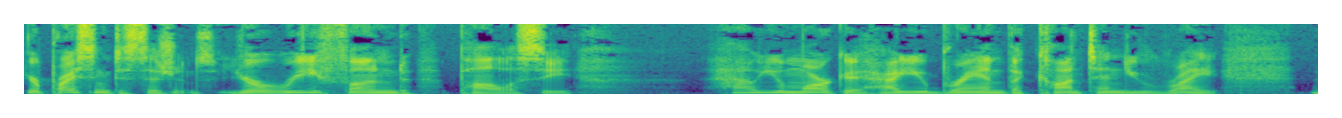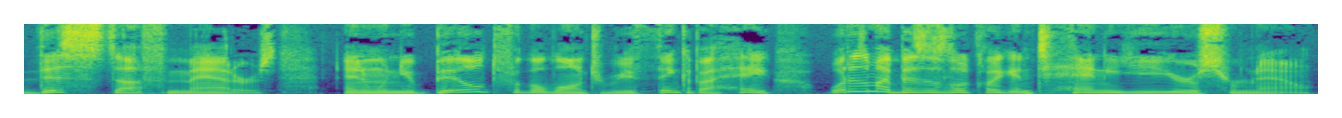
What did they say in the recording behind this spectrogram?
Your pricing decisions, your refund policy, how you market, how you brand, the content you write. This stuff matters. And when you build for the long term, you think about, hey, what does my business look like in 10 years from now?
